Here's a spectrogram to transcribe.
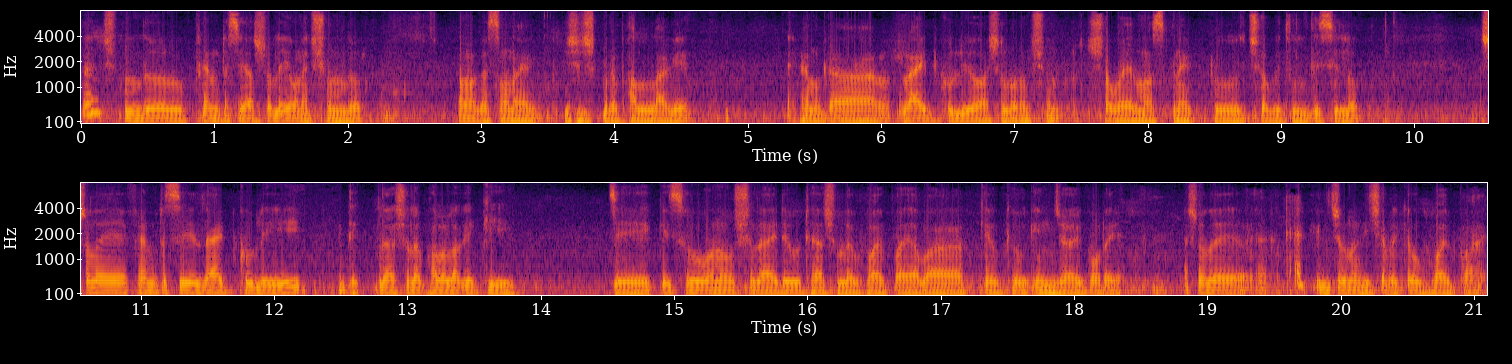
হ্যাঁ, সুন্দর ফ্যান্টাসি আসলেই অনেক সুন্দর। আমার কাছে অনেক বিশেষ করে ভালো লাগে। এখানকার রাইডগুলিও আসলে অনেক সুন্দর। সবাইয়ের মাঝখানে একটু ছবি তুলতেছিল। আসলে ফ্যান্টাসি রাইডগুলি দেখলে আসলে ভালো লাগে কি? যে কিছু মানুষ রাইডে উঠে আসলে ভয় পায় আবার কেউ কেউ এনজয় করে। আসলে এক একজনের হিসাবে কেউ ভয় পায়।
